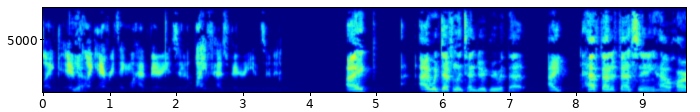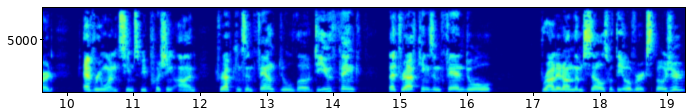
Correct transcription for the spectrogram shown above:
Like, ev- Yeah. like everything have variance in it. Life has variance in it. I I would definitely tend to agree with that. I have found it fascinating how hard everyone seems to be pushing on DraftKings and FanDuel, though. Do you think that DraftKings and FanDuel brought it on themselves with the overexposure,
